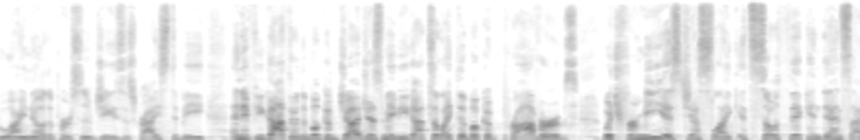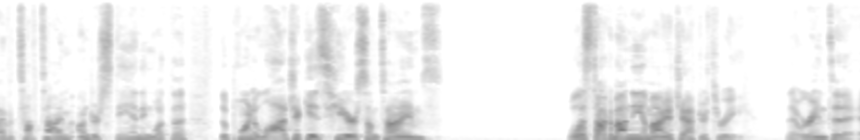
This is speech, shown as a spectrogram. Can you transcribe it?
who I know the person of Jesus Christ to be. And if you got through the book of Judges, maybe you got to like the book of Proverbs, which for me is just like it's so thick and dense. I have a tough time understanding what the the point of logic is here sometimes. Well, let's talk about Nehemiah chapter 3 that we're in today,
